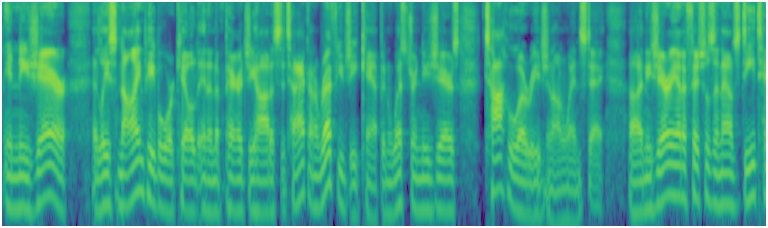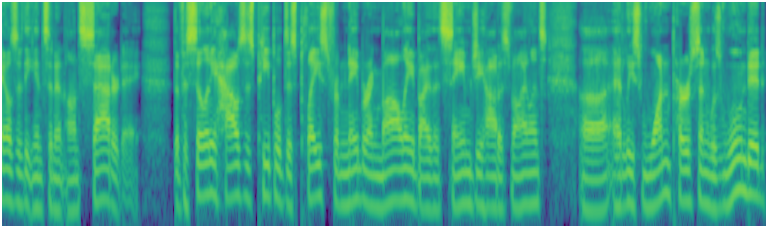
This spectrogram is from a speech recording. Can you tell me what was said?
In Niger, at least nine people were killed in an apparent jihadist attack on a refugee camp in western Niger's Tahoua region on Wednesday. Uh, Nigerian officials announced details of the incident on Saturday. The facility houses people displaced from neighboring Mali by the same jihadist violence. Uh, at least one person was wounded,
